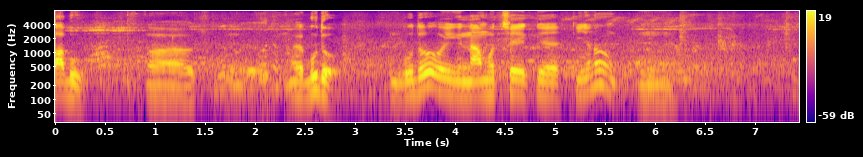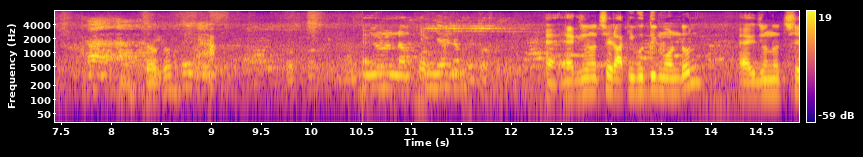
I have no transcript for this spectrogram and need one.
বাবু বুদো। বুদো ওই নাম হচ্ছে কি যেন হ্যাঁ একজন হচ্ছে রাকিবউদ্দিন মণ্ডল একজন হচ্ছে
